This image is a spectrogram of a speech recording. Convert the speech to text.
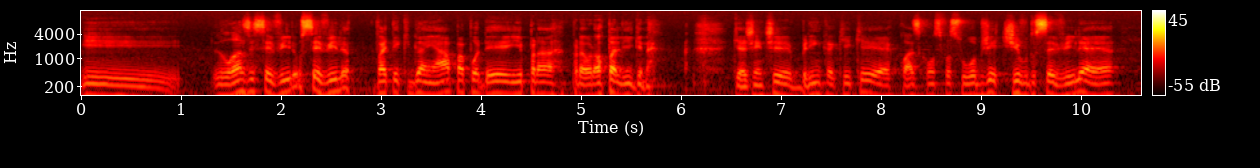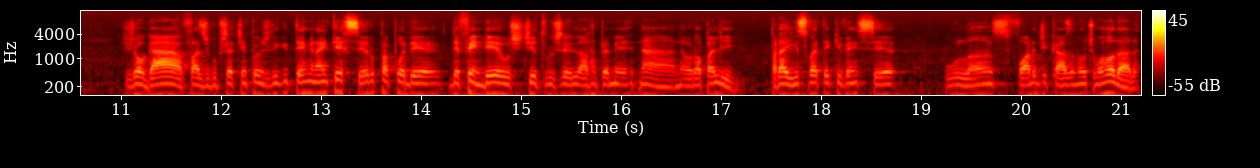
E Lanz e Sevilha, o Sevilha vai ter que ganhar para poder ir para a Europa League, né? que a gente brinca aqui que é quase como se fosse o objetivo do Sevilha é jogar a fase de grupos da Champions League e terminar em terceiro para poder defender os títulos dele lá na, Premier, na, na Europa League. Para isso vai ter que vencer o Lance fora de casa na última rodada.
